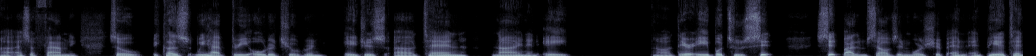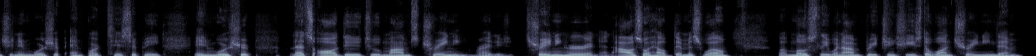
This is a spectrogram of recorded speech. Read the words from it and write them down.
uh, as a family. So because we have three older children, ages uh, 10, 9, and 8, uh, they're able to sit sit by themselves in worship and and pay attention in worship and participate in worship. That's all due to mom's training right? Training her and, and i also help them as well. But mostly when i'm preaching she's the one training them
